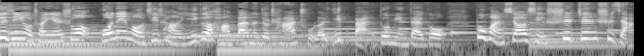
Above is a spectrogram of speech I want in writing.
最近有传言说，国内某机场一个航班呢就查处了一百多名代购。不管消息是真是假，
